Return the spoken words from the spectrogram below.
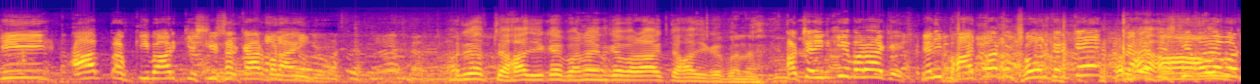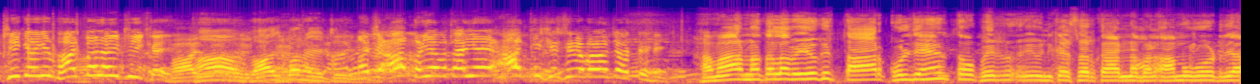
कि आप अब की बार किसकी सरकार बनाएँगे? अरे अब चाहा जी के बने इनके बड़ा चाहा जी के बने। अच्छा इनकी बना के यानी भाजपा को छोड़ करके जिसकी बने वो ठीक है लेकिन भाजपा नहीं ठीक है। हाँ भाजपा नहीं ठीक अच्छा आप भैया बताइए आप किस से बनाना चाहते हैं? हमारा मतलब ये हो कि तार खुल जाए तो फिर इनके सरकार ने बना हम वोट दिया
